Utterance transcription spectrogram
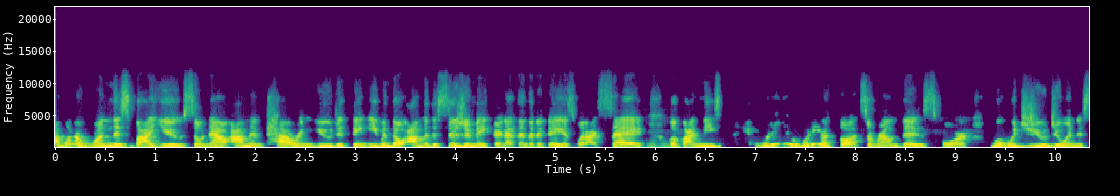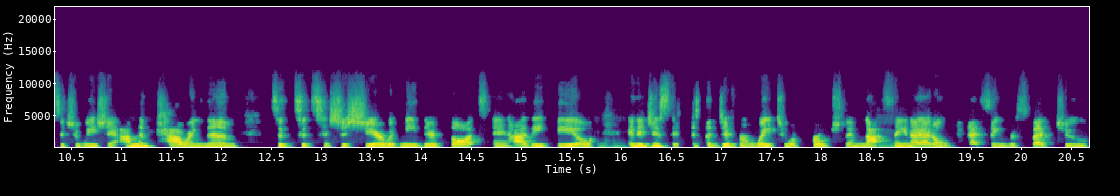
I want to run this by you. So now I'm empowering you to think, even though I'm the decision maker, and at the end of the day is what I say, Mhm. but by me saying, what are you, what are your thoughts around this? Or what would you do in this situation? I'm empowering them to, to, to, share with me their thoughts and how they feel. Mhm. And it just it's just a different way to approach them. Not Mhm. saying that I don't give that same respect to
